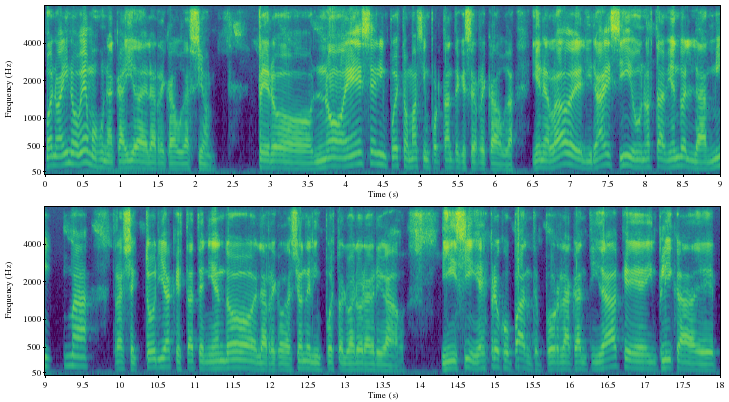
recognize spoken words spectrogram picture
Bueno, ahí no vemos una caída de la recaudación pero no es el impuesto más importante que se recauda. Y en el lado del IRAE sí, uno está viendo la misma trayectoria que está teniendo la recaudación del impuesto al valor agregado. Y sí, es preocupante por la cantidad que implica de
